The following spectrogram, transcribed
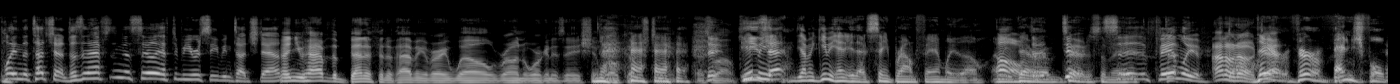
playing the touchdown doesn't have to necessarily have to be receiving touchdown. And you have the benefit of having a very well run organization, well coached team as There- well. Give me, at- yeah, I mean, give me any of that St. Brown family though. I mean, oh, they're, the- they're dude, just s- family of I don't know. They're Dad, they're a vengeful.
